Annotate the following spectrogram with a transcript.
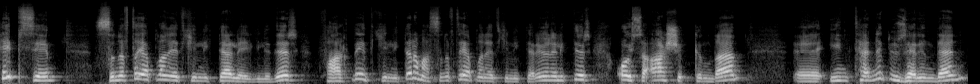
hepsi sınıfta yapılan etkinliklerle ilgilidir. Farklı etkinlikler ama sınıfta yapılan etkinliklere yöneliktir. Oysa A şıkkında e, internet üzerinden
